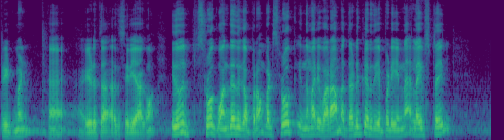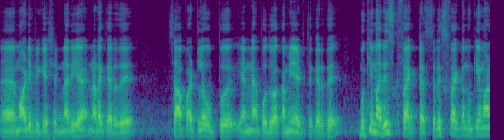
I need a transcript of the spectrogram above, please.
ட்ரீட்மெண்ட் எடுத்தால் அது சரியாகும். இது வந்து ஸ்ட்ரோக் வந்ததுக்கப்புறம் பட் ஸ்ட்ரோக் இந்த மாதிரி வராமல் தடுக்கிறது எப்படின்னா லைஃப் ஸ்டைல் மாடிஃபிகேஷன் நிறைய நடக்கிறது. சாப்பாட்டில் உப்பு எண்ணெய் பொதுவாக கம்மியாக எடுத்துக்கிறது. முக்கியமாக ரிஸ்க் ஃபேக்டர்ஸ் ரிஸ்க் ஃபேக்டர் முக்கியமான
